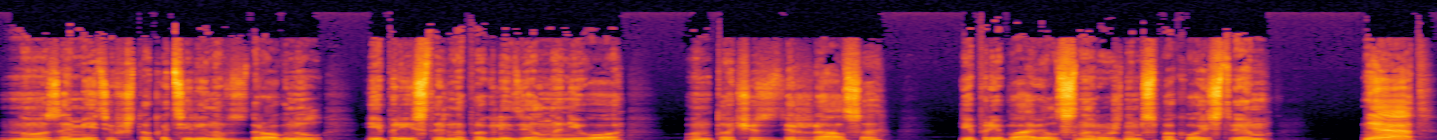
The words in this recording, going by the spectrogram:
но, заметив, что Кателина вздрогнул и пристально поглядел на него, он тотчас сдержался — и прибавил с наружным спокойствием. «Нет!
